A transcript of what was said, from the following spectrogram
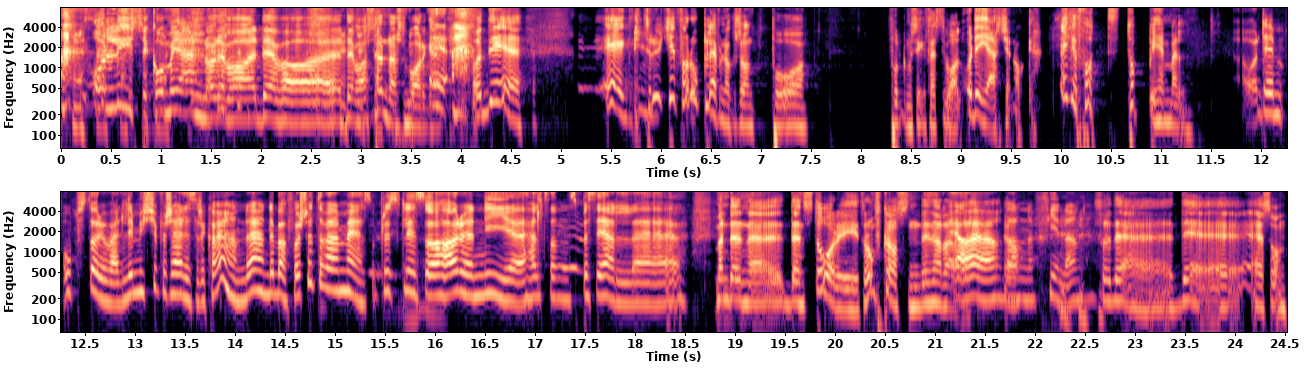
Og lyset kom igjen, og det var, det var, det var søndagsmorgen. Og det Jeg tror ikke jeg får oppleve noe sånt på folkemusikkfestival, og det gjør ikke noe. Jeg har fått topp i himmelen. Og det oppstår jo veldig mye forskjellig, så det kan jo hende. Det er bare å fortsette å være med, så plutselig så har du en ny, eh, helt sånn spesiell uh... Men den, eh, den står i trumfklassen, den der. Ja, ja, den er fin, den. Så det, det er sånn.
